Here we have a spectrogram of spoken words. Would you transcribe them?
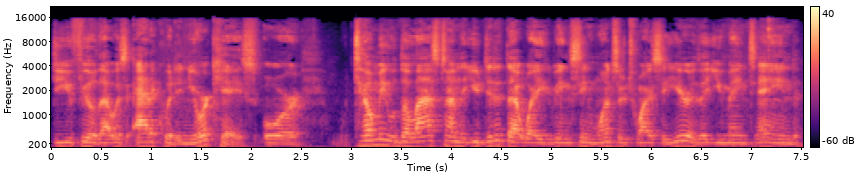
do you feel that was adequate in your case? Or tell me the last time that you did it that way, being seen once or twice a year, that you maintained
